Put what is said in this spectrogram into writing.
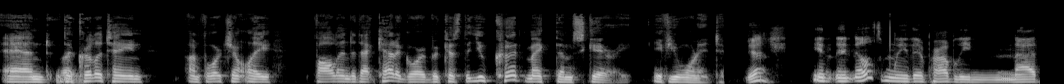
And right. the Krillitane, unfortunately, fall into that category because the, you could make them scary if you wanted to. Yeah. And, and, ultimately, they're probably not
